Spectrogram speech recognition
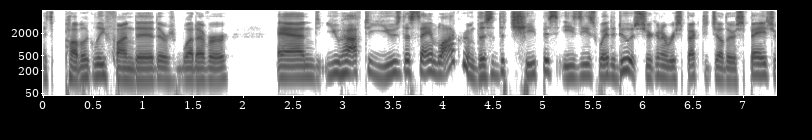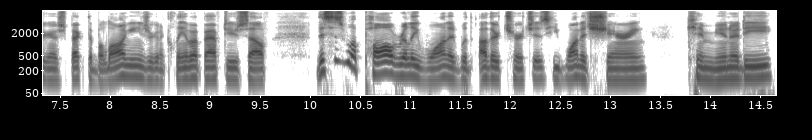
It's publicly funded or whatever and you have to use the same locker room. This is the cheapest, easiest way to do it. So you're going to respect each other's space. You're going to respect the belongings. You're going to clean up after yourself. This is what Paul really wanted with other churches. He wanted sharing, community,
